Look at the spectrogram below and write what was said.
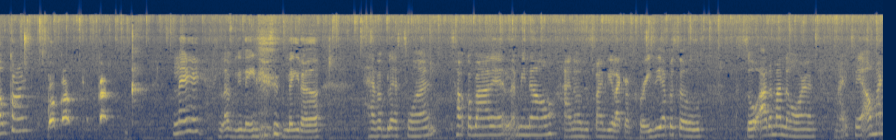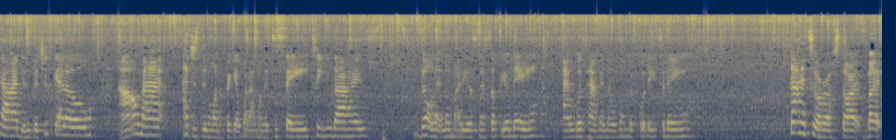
Okay. Lay, lovely ladies. Later. Have a blessed one. Talk about it. Let me know. I know this might be like a crazy episode. So out of my norm. Might say, oh my God, this bitch is ghetto. All that. I just didn't want to forget what I wanted to say to you guys. Don't let nobody else mess up your day. I was having a wonderful day today. Got into a rough start, but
